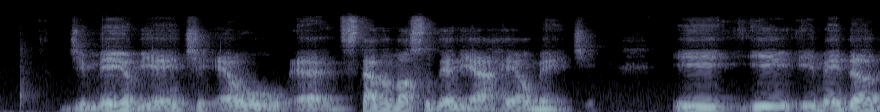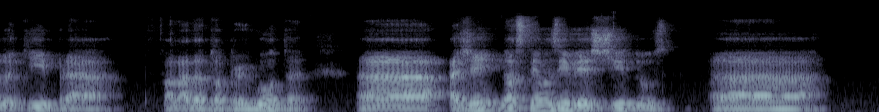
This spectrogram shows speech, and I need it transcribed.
de meio ambiente é o é, está no nosso DNA realmente. E, e emendando aqui para falar da tua pergunta, a, a gente nós temos investido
